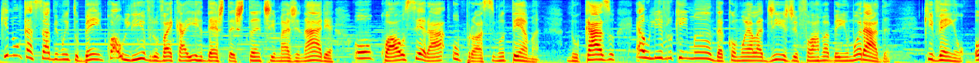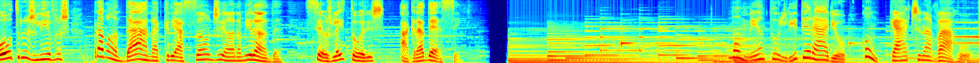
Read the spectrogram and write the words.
que nunca sabe muito bem qual livro vai cair desta estante imaginária ou qual será o próximo tema. No caso, é o livro quem manda, como ela diz de forma bem-humorada. Que venham outros livros para mandar na criação de Ana Miranda. Seus leitores agradecem. Momento Literário, com Cate Navarro.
